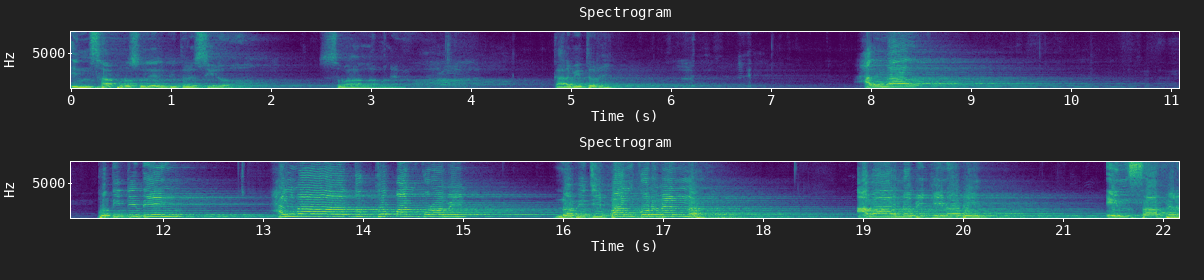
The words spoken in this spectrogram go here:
ইনসাফ রসুলের ভিতরে ছিল সুবহানাল্লাহ বলেন। কার ভিতরে? হালিমাল প্রতিটি দিন হালিমা দুগ্ধ পান করবে, নবীজি পান করবেন না। আমার নবী কি নবী? ইনসাফের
